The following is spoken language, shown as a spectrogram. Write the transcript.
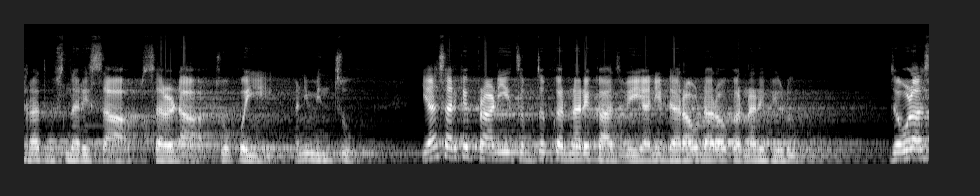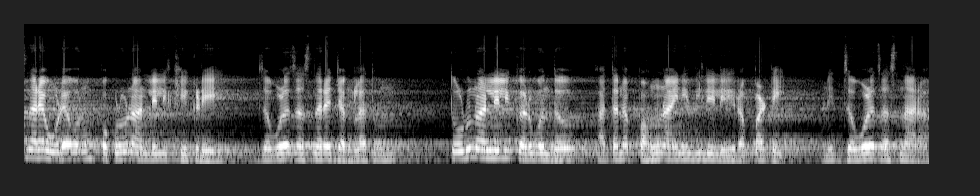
घरात घुसणारे साप सरडा चोपई आणि विंचू यासारखे प्राणी चमचम करणारे काजवे आणि डराव डराव करणारे भिडू. जवळ असणाऱ्या ओढ्यावरून पकडून आणलेले खेकडे जवळच असणाऱ्या जंगलातून तोडून आणलेली करवंद हाताना पाहून आईने दिलेले रपाटे आणि जवळच असणारा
